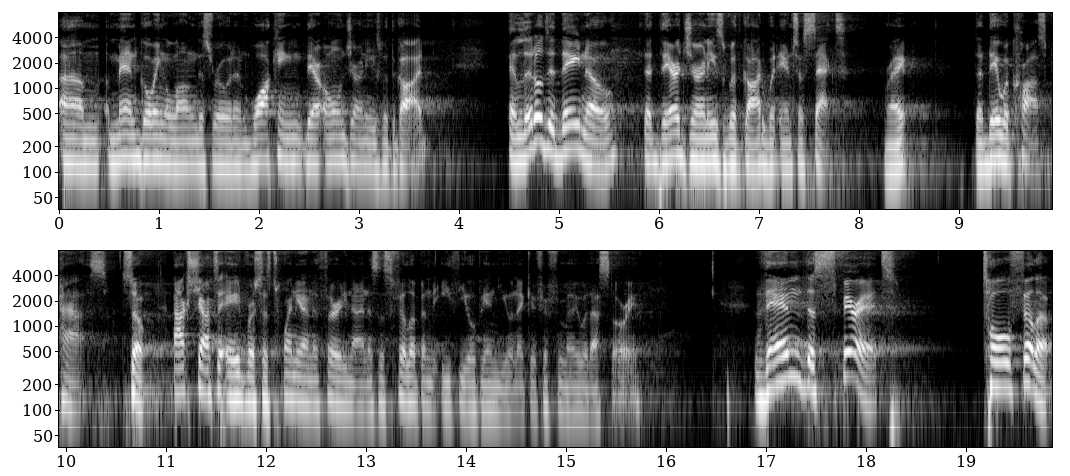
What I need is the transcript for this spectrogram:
um, men going along this road and walking their own journeys with God. And little did they know that their journeys with God would intersect, right? That they would cross paths. So, Acts chapter 8, verses 29 to 39. This is Philip and the Ethiopian eunuch, if you're familiar with that story. Then the Spirit told Philip,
